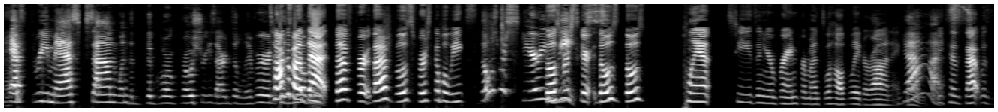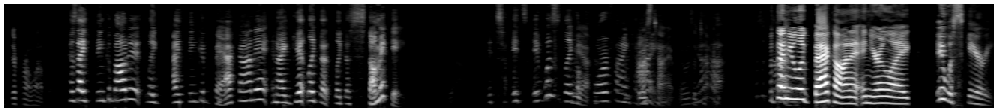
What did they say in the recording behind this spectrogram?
have three masks on when the, the groceries are delivered. Talk about nobody- that. The fir- that those first couple weeks, Those were scary. those were scary. Those those plant seeds in your brain for mental health later on. I think, because that was a different level. because I think about it, like I think it back on it, and I get like a like a stomach ache. Yeah. It's it's it was like Yeah. a horrifying time. It was time. It was a Yeah. time. Was a But then you look back on it and you're like, It was scary.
